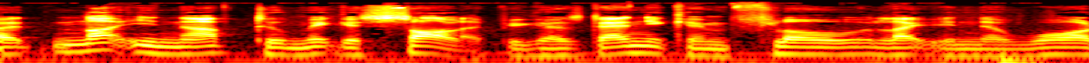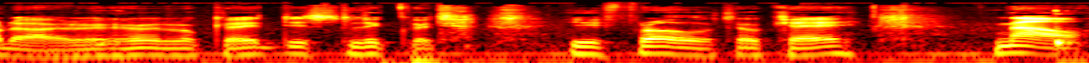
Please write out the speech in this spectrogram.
but not enough to make it solid because then you can flow like in the water. Uh, okay, this liquid, it flows. Okay, now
